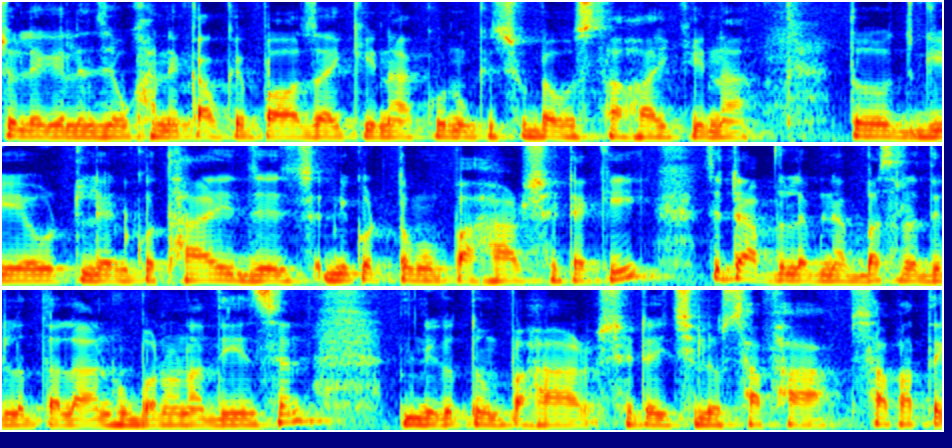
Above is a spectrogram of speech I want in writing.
চলে গেলেন যে ওখানে কাউকে পাওয়া যায় কি না, কোনো কিছু ব্যবস্থা হয় কি না। তো গিয়ে উঠলেন কোথায় যে নিকটতম পাহাড় সেটা কি? যেটা আবদুল্লাহ বিন আব্বাস তাল্লাহ আনহু বর্ণনা দিয়েছেন। নিকটতম পাহাড় সেটাই ছিল সাফা। সাফাতে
